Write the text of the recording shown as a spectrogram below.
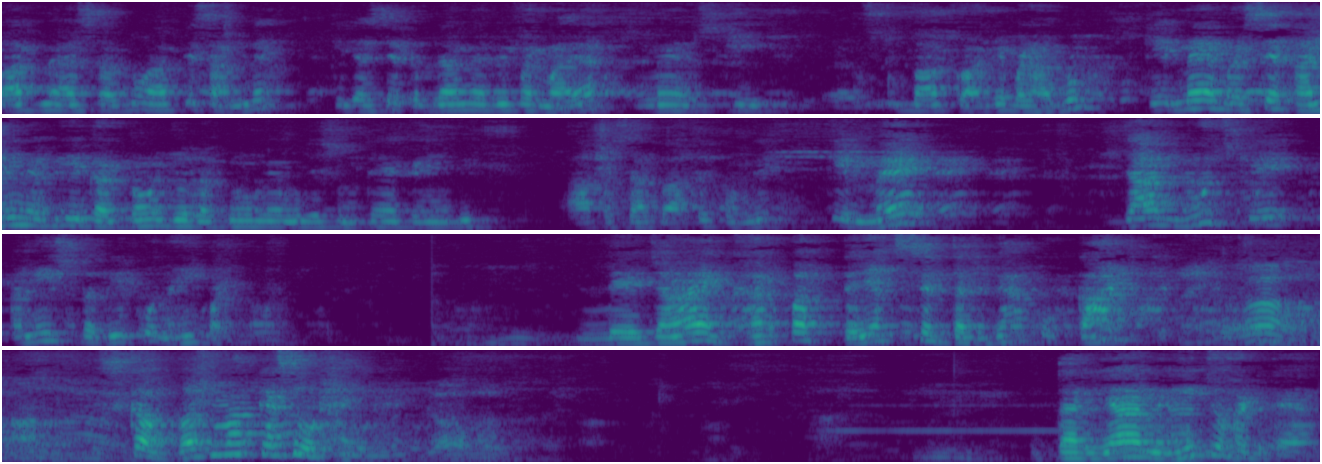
बात मैं अर्ज़ कर दूँ आपके सामने कि जैसे कब्जा ने अभी फरमाया मैं उसकी उसकी बात को आगे बढ़ा दूँ कि मैं मरसे खानी में भी ये करता हूँ जो लखनऊ में मुझे सुनते हैं कहीं भी आप इस साथ वाकिफ होंगे कि मैं जानबूझ के अनीस रबी को नहीं पढ़ता हूँ। ले जाए घर पर तेज से दरिया को काट के। इसका वज़न कैसे उठाएँगे? दरिया नहीं जो हट गया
